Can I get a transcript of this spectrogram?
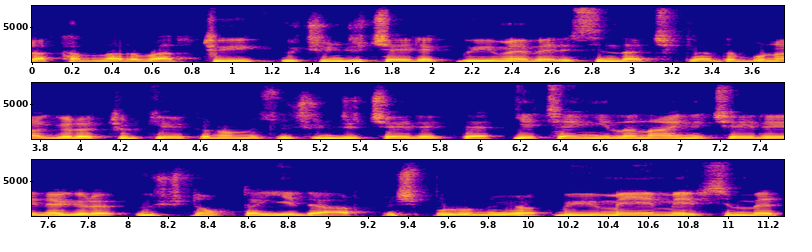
rakamları var. TÜİK 3. çeyrek büyüme verisini de açıkladı. Buna göre Türkiye ekonomisi 3. çeyrekte geçen yılın aynı çeyreğine göre 3.7 artmış bulunuyor. Büyümeye mevsim ve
